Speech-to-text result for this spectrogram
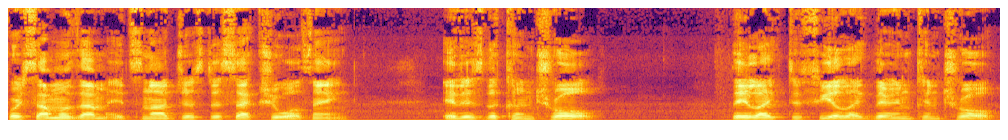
For some of them, it's not just a sexual thing, it is the control. They like to feel like they're in control.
